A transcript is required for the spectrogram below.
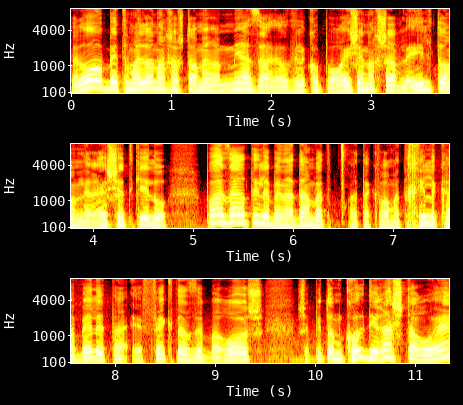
זה לא בית מלון עכשיו שאתה אומר, מי עזר? עזרתי לקופוריישן עכשיו, להילטון, לרשת, כאילו, פה עזרתי לבן אדם, ואת- ואתה כבר מתחיל לקבל את האפקט הזה בראש, שפתאום כל דירה שאתה רואה,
